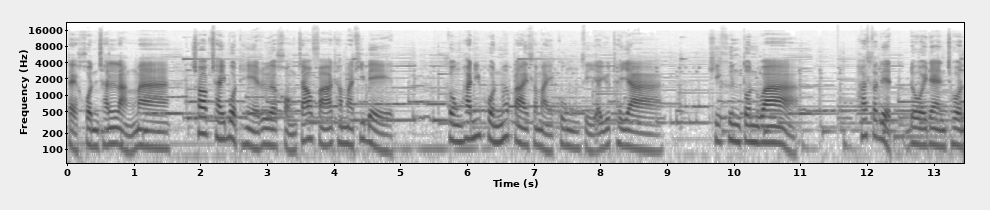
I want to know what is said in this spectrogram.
แต่คนชั้นหลังมาชอบใช้บทเหเรือของเจ้าฟ้าธรรมธิเบศทรงพระนิพนธ์เมื่อปลายสมัยกรุงศรีอยุธยา ที่ขึ้นต้นว่า พระเสด็จโดยแดนชน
